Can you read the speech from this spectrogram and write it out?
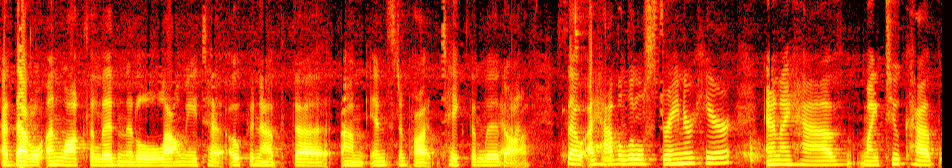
uh, that'll unlock the lid and it'll allow me to open up the um, Instant Pot, take the lid off. So I have a little strainer here and I have my two cup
